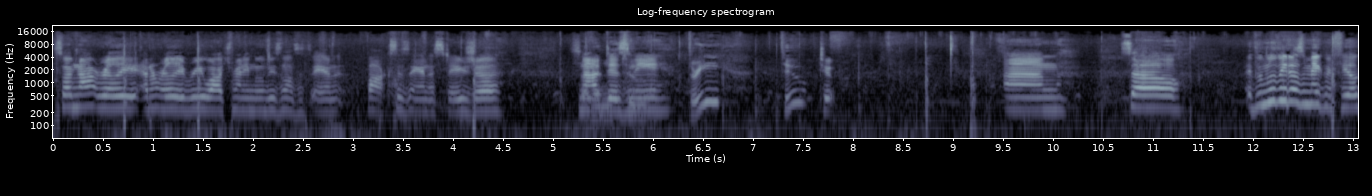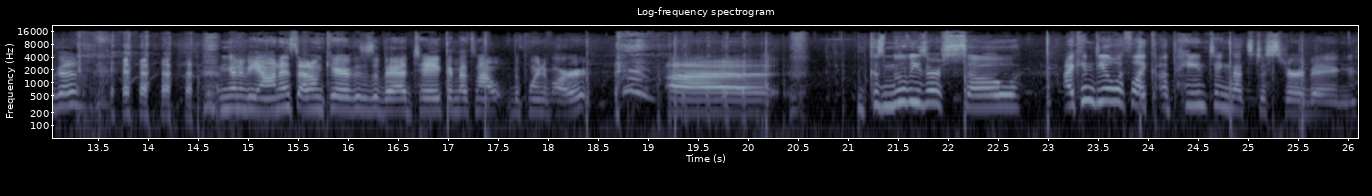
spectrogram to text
so I'm not really, I don't really rewatch many movies unless it's An- Fox's Anastasia, not Disney. two, three, two. Two. Um, so if a movie doesn't make me feel good, I'm gonna be honest. I don't care if this is a bad take, and that's not the point of art. Uh, because movies are so. I can deal with like a painting that's disturbing.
